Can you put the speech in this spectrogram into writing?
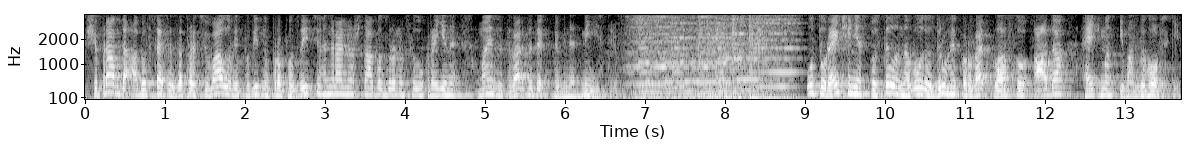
Щоправда, аби все це запрацювало, відповідно пропозицію Генерального штабу збройних сил України має затвердити кабінет міністрів. У Туреччині спустили на воду другий корвет класу Ада Гетьман Іван Виговський,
